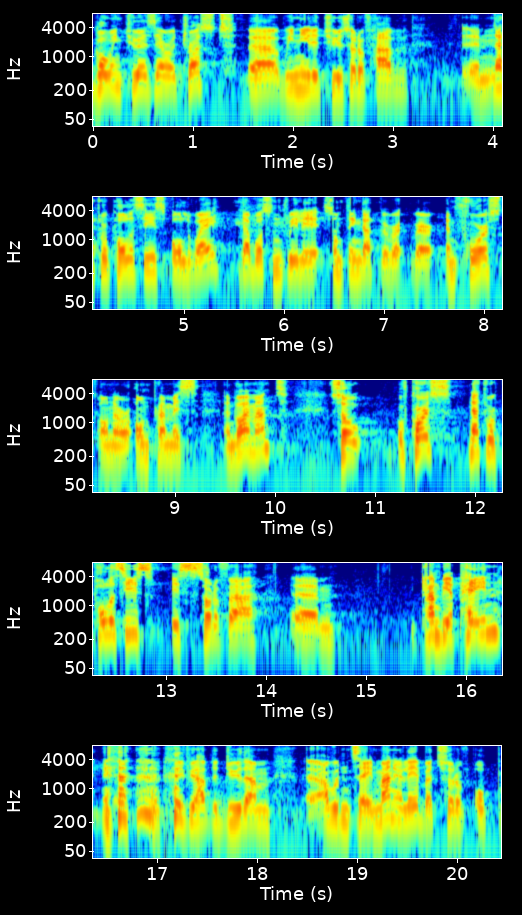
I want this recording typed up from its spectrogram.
going to a zero trust, uh, we needed to sort of have um, network policies all the way. That wasn't really something that we were, were enforced on our on-premise environment. So of course, network policies is sort of a, um, can be a pain if you have to do them, uh, I wouldn't say manually, but sort of op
